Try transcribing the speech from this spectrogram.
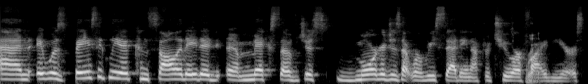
And it was basically a consolidated uh, mix of just mortgages that were resetting after two or five right. years.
